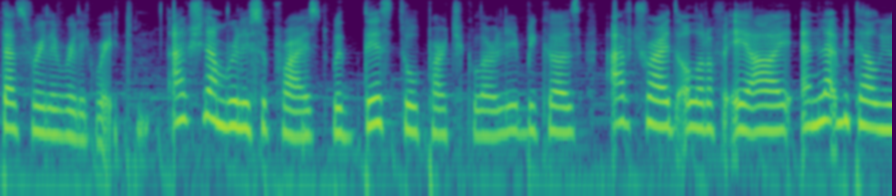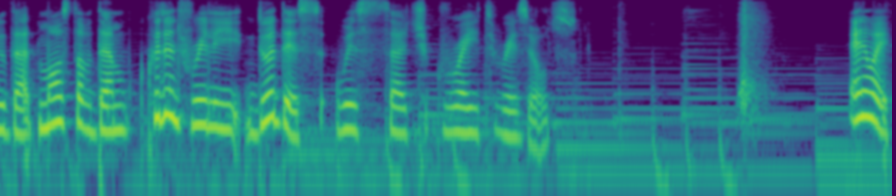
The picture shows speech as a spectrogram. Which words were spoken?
That's really, really great. Actually, I'm really surprised with this tool particularly because I've tried a lot of AI and let me tell you that most of them couldn't really do this with such great results. Anyway,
